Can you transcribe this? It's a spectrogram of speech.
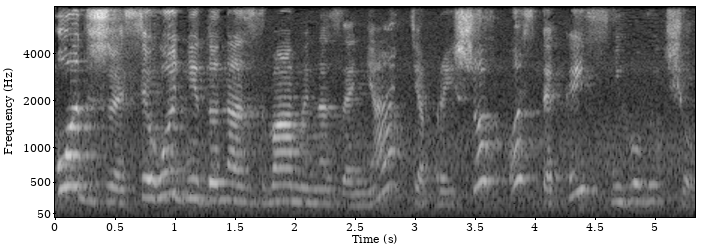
Отже, сьогодні до нас з вами на заняття прийшов ось такий сніговичок.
